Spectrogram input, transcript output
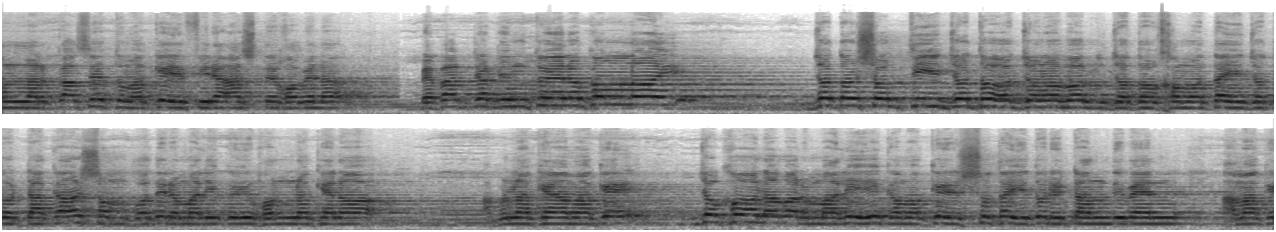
আল্লাহর কাছে তোমাকে ফিরে আসতে হবে না। ব্যাপারটা কিন্তু এরকম নয়, যত শক্তি, যত জনবল, যত ক্ষমতায়, যত টাকা সম্পদের মালিকই হন না কেন, আপনাকে আমাকে যখন আমার মালিক আমাকে সুতাই ধরে টান দিবেন, আমাকে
